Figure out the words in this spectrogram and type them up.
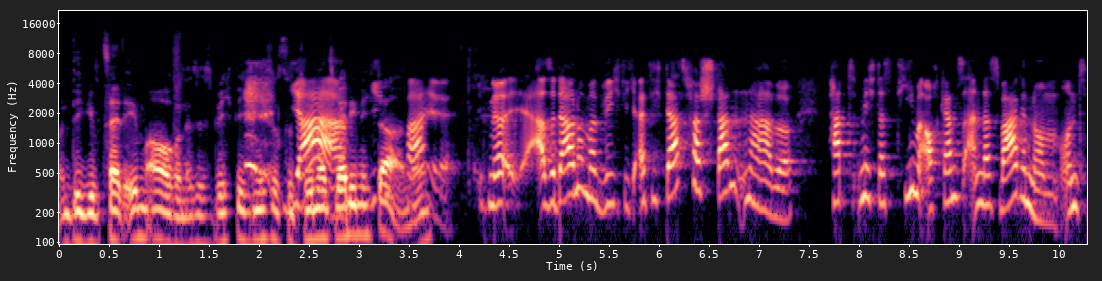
Und die gibt es halt eben auch. Und es ist wichtig, nicht so zu ja, tun, als wäre die nicht da. Fall. Ne? Ne, also da nochmal wichtig, als ich das verstanden habe, hat mich das Team auch ganz anders wahrgenommen. Und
